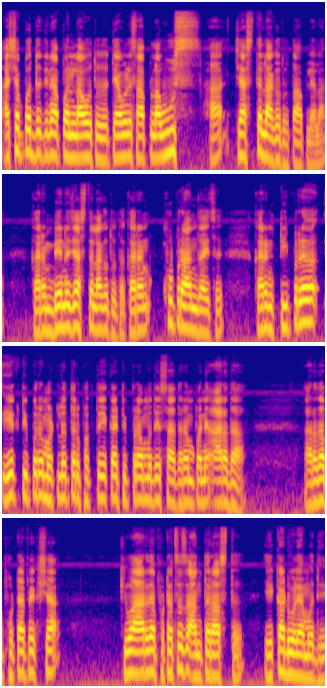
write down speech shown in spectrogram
अशा पद्धतीने आपण लावत होतो. त्यावेळेस आपला ऊस हा जास्त लागत होता आपल्याला कारण बेणं जास्त लागत होतं कारण खूप रान जायचं. कारण टिपरं एक टिपरं म्हटलं तर फक्त एका टिपरामध्ये साधारणपणे अर्धा अर्धा फुटापेक्षा किंवा अर्ध्या फुटाचंच अंतर असतं एका डोळ्यामध्ये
